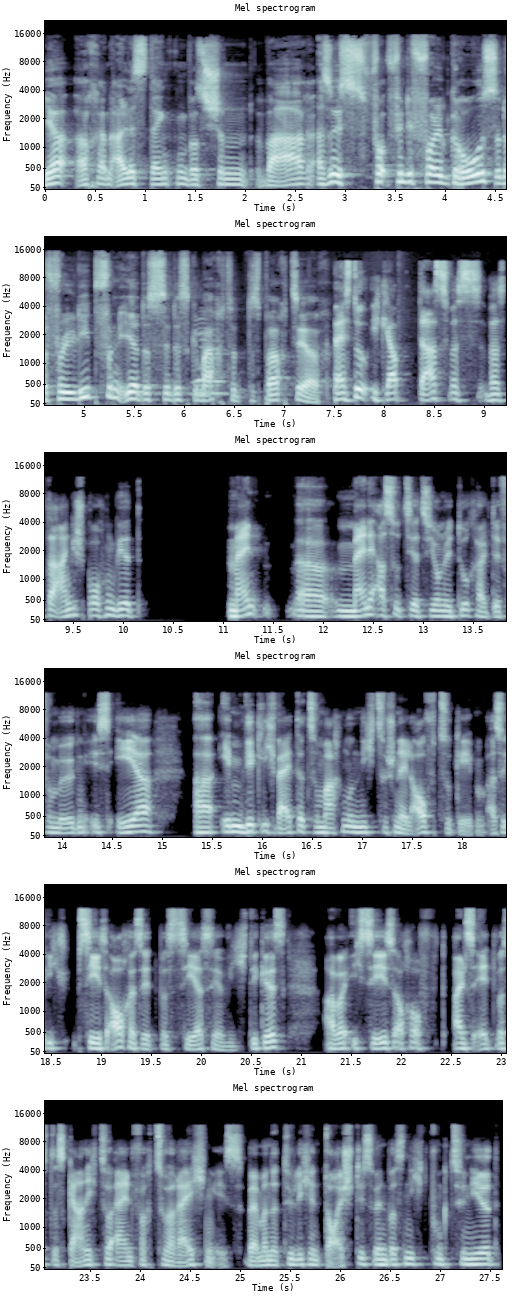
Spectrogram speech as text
ja, auch an alles denken, was schon war. Also ist, vo- finde ich voll groß oder voll lieb von ihr, dass sie das gemacht hat. Das braucht sie auch. Weißt du, ich glaube, das, was, was da angesprochen wird, mein, äh, meine Assoziation mit Durchhaltevermögen ist eher, äh, eben wirklich weiterzumachen und nicht so schnell aufzugeben. Also ich sehe es auch als etwas sehr, sehr Wichtiges, aber ich sehe es auch oft als etwas, das gar nicht so einfach zu erreichen ist, weil man natürlich enttäuscht ist, wenn was nicht funktioniert,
